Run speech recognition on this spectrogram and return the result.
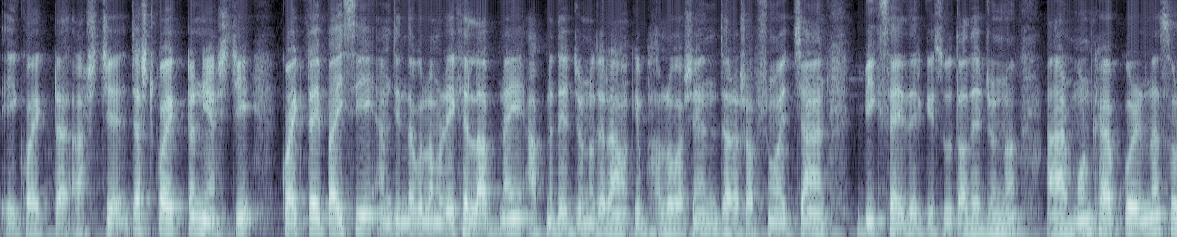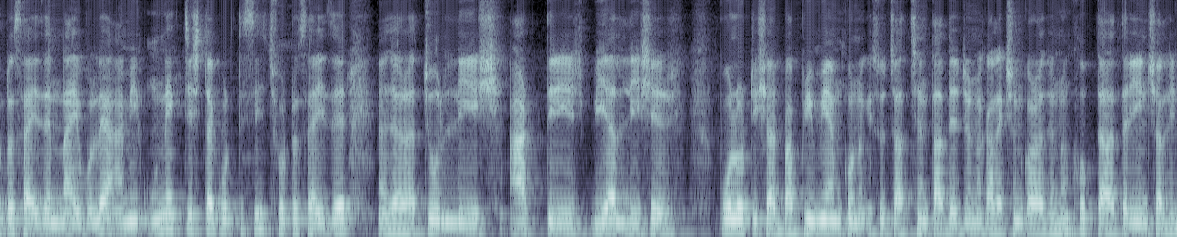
এই কয়েকটা আসছে। জাস্ট কয়েকটা নিয়ে আসছি। কয়েকটাই পাইছি। আমি চিন্তা করলাম, রেখে লাভ নাই। আপনাদের জন্য যারা আমাকে ভালোবাসেন, যারা সবসময় চান বিগ সাইজের কিছু, তাদের জন্য। আর মন খারাপ করেন না, ছোট সাইজের নাই বলে আমি অনেক চেষ্টা করতেছি ছোট সাইজের যারা চল্লিশ, আটত্রিশ বিয়াল্লিশের পোলো টি শার্ট বা প্রিমিয়াম কোনো কিছু চাচ্ছেন তাদের জন্য কালেকশন করার জন্য খুব তাড়াতাড়ি ইনশাল্লি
